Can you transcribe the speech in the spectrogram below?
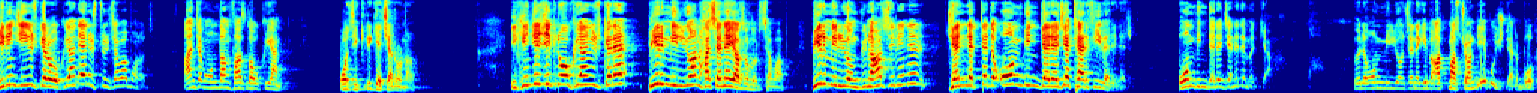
Birinciyi yüz kere okuyan en üstün sevap onadır. Ancak ondan fazla okuyan o zikri geçer onu. İkinci zikri okuyan yüz kere bir milyon hasene yazılır sevap. Bir milyon günah silinir, cennette de on bin derece terfi verilir. On bin derece ne demek ya? Öyle 10 milyon sene gibi atmasyon değil bu işler. Bu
